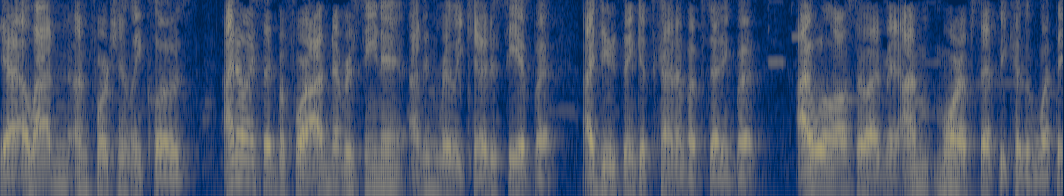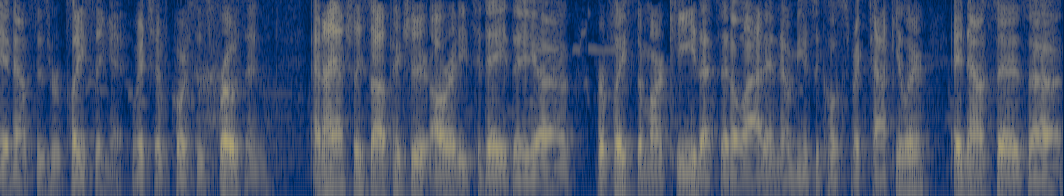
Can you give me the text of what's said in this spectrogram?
yeah, Aladdin unfortunately closed. I know I said before I've never seen it. I didn't really care to see it, but I do think it's kind of upsetting. But I will also admit I'm more upset because of what they announced is replacing it, which of course is Frozen. And I actually saw a picture already today. They uh, replaced the marquee that said Aladdin, a musical spectacular. It now says, uh,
